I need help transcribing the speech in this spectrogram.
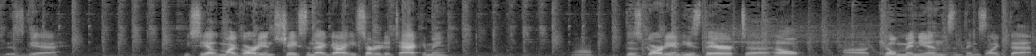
This guy. You see how my Guardian's chasing that guy? He started attacking me. Well, this Guardian, he's there to help uh, kill minions and things like that.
